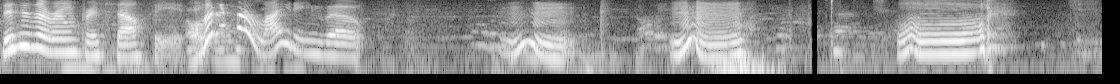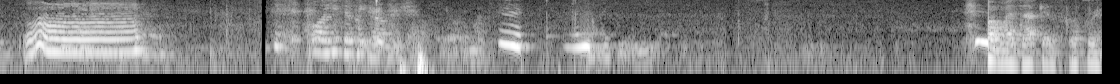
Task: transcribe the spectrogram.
this is a room for selfies. Oh, Look at the lighting though. Mmm. Mmm. Mmm. Mmm. Well, you can pick your own. Oh, my jacket is slippery.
